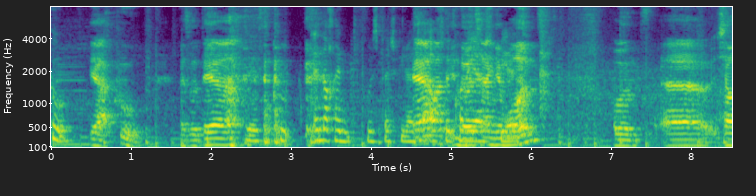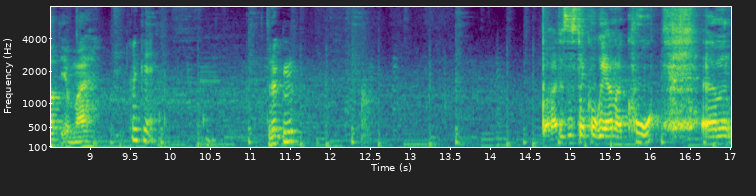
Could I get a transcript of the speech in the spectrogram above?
Cool. Ja, Kuh. Also der, Der ist cool. Er noch ein Fußballspieler, der er auch hat für in Korea Deutschland spielt. gewohnt. Und äh, schaut ihr mal. Okay. Drücken. Das ist der Koreaner Ku, ähm,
